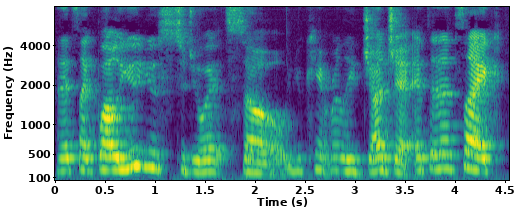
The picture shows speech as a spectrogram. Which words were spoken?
And it's like, well, you used to do it, so you can't really judge it. And it's like,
